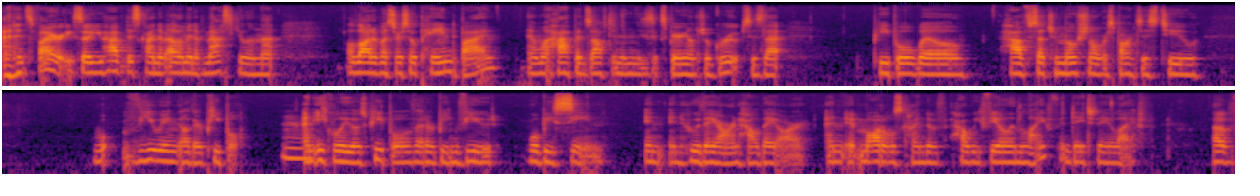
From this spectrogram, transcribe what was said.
and it's fiery. So you have this kind of element of masculine that a lot of us are so pained by. And what happens often in these experiential groups is that people will have such emotional responses to w- viewing other people. Mm. And equally, those people that are being viewed will be seen in, in who they are and how they are. And it models kind of how we feel in life, in day to day life, of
